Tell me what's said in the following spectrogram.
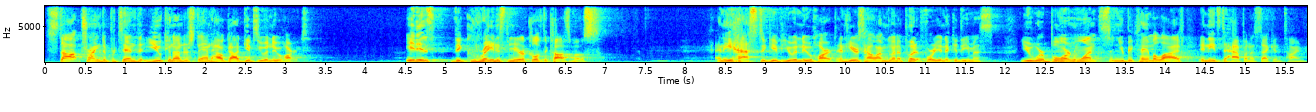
Stop trying to pretend that you can understand how God gives you a new heart. It is the greatest miracle of the cosmos. And He has to give you a new heart. And here's how I'm going to put it for you, Nicodemus. You were born once and you became alive. It needs to happen a second time.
